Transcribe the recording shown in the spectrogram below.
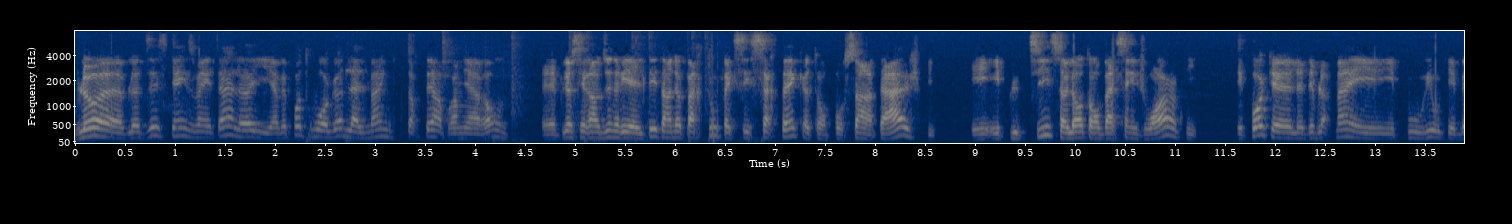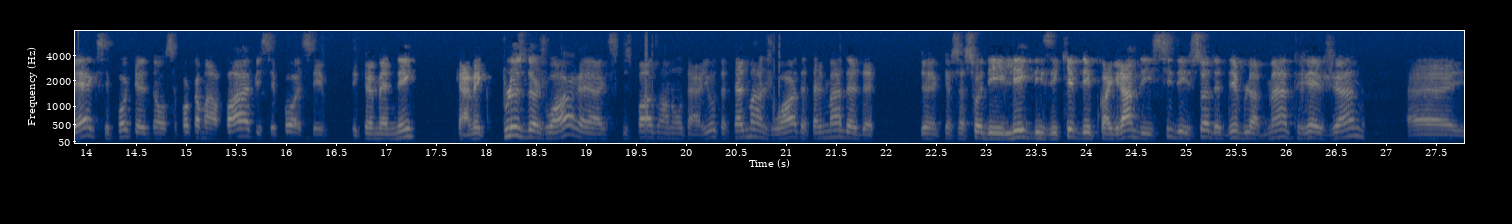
là, là 10, 15, 20 ans, là, il n'y avait pas trois gars de l'Allemagne qui sortaient en première ronde. Euh, puis là, c'est rendu une réalité, tu en as partout. Fait que c'est certain que ton pourcentage puis, est, est, plus petit selon ton bassin de joueurs. Puis c'est pas que le développement est, pourri au Québec, c'est pas que on sait pas comment faire, puis c'est pas c'est qu'un moment qu'avec plus de joueurs, euh, ce qui se passe en Ontario, tu as tellement de joueurs, tu as tellement de, que ce soit des ligues, des équipes, des programmes, des ci, des ça, de développement très jeunes. Euh,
